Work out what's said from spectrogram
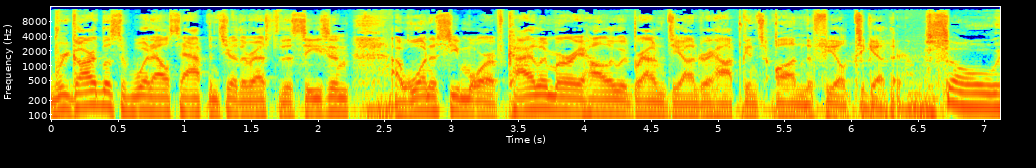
regardless of what else happens here the rest of the season, I want to see more of Kyler Murray, Hollywood Brown, and DeAndre Hopkins on the field together. So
